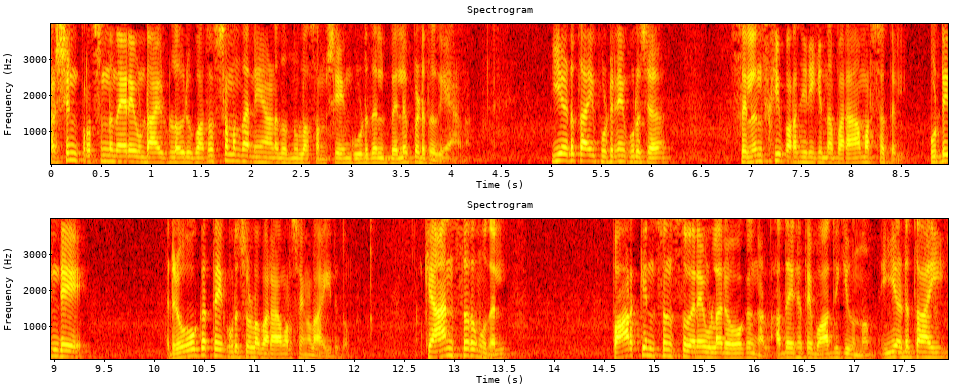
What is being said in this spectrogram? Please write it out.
റഷ്യൻ പ്രസിഡന്റ് നേരെ ഉണ്ടായിട്ടുള്ള ഒരു വധശ്രമം തന്നെയാണിതെന്നുള്ള സംശയം കൂടുതൽ ബലപ്പെടുത്തുകയാണ്. ഈ അടുത്തായി പുടിനെക്കുറിച്ച് സെലൻസ്കി പറഞ്ഞിരിക്കുന്ന പരാമർശത്തിൽ പുടിന്റെ രോഗത്തെക്കുറിച്ചുള്ള പരാമർശങ്ങളായിരുന്നു. ക്യാൻസർ മുതൽ പാർക്കിൻസൺസ് വരെയുള്ള രോഗങ്ങൾ അദ്ദേഹത്തെ ബാധിക്കുമെന്നും ഈ അടുത്തായി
